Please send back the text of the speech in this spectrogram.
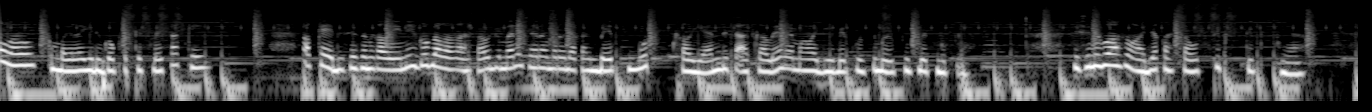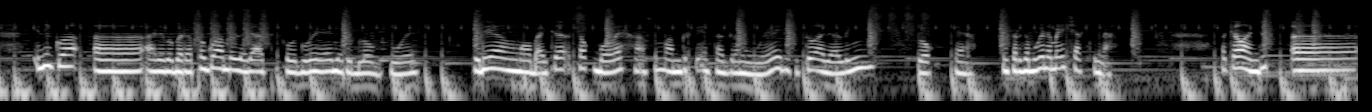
Halo, kembali lagi di gue podcast by Sake. Oke, di season kali ini gue bakal kasih tahu gimana cara meredakan bad mood kalian di saat kalian emang lagi bad mood bad bad moodnya. Di sini gue langsung aja kasih tahu tips-tipsnya. Ini gue uh, ada beberapa gue ambil dari artikel gue ya dari blog gue. Jadi yang mau baca sok boleh langsung mampir ke Instagram gue. Di situ ada link blognya. Instagram gue namanya Syakina. Oke lanjut, uh,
